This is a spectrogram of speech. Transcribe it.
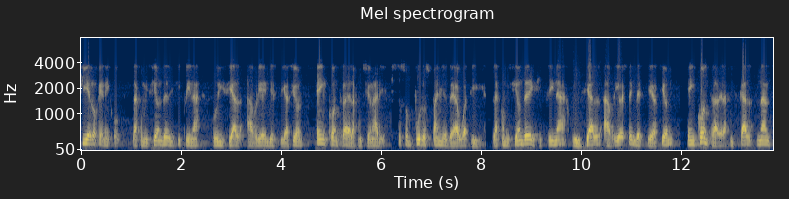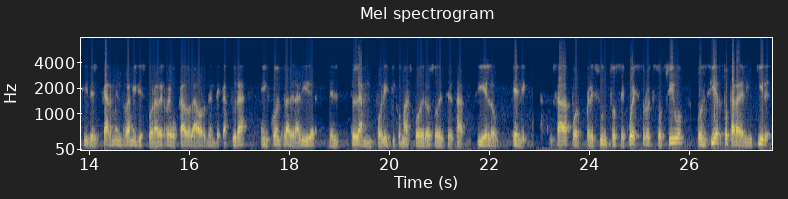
Cielo Génico, la Comisión de Disciplina Judicial abrió investigación en contra de la funcionaria. Estos son puros paños de agua tibia. La Comisión de Disciplina Judicial abrió esta investigación en contra de la fiscal Nancy del Carmen Ramírez por haber revocado la orden de captura en contra de la líder del clan político más poderoso del Cesar, Cielo N, acusada por presunto secuestro extorsivo, concierto para delinquir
